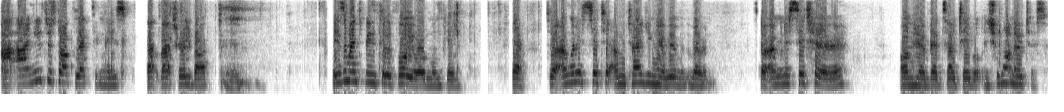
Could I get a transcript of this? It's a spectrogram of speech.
I, I need to start collecting these. That, that's really bad. these are meant to be for the four-year-old monkey. Yeah, so I'm going to sit her, I'm tidying her room at the moment. So I'm going to sit her on her bedside table and she'll not notice.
